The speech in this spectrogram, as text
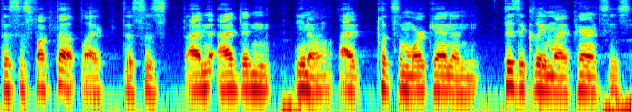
this is fucked up. Like this is i, I didn't you know i put some work in and physically my appearance has,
